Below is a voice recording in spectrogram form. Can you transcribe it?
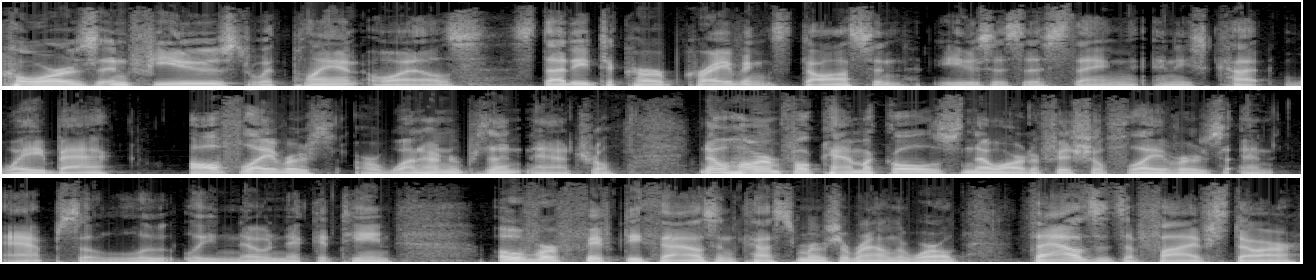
cores infused with plant oils, studied to curb cravings. Dawson uses this thing and he's cut way back. All flavors are 100% natural. No harmful chemicals, no artificial flavors, and absolutely no nicotine. Over 50,000 customers around the world, thousands of five star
